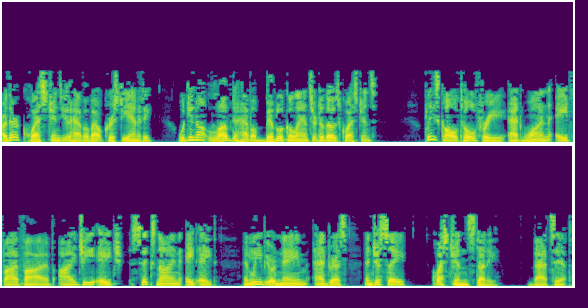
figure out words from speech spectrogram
Are there questions you have about Christianity? Would you not love to have a biblical answer to those questions? Please call toll free at 1-855-IGH-6988 and leave your name, address, and just say, Question Study. That's it.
